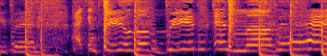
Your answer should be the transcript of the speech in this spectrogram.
I can feel the beat in my veins.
